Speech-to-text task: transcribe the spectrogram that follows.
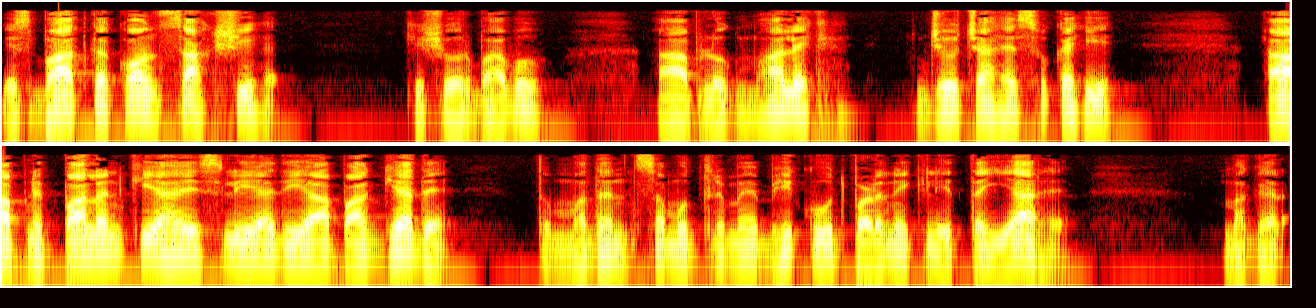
इस बात का कौन साक्षी है? किशोर बाबू, आप लोग मालिक हैं, जो चाहे सो कहिए। आपने पालन किया है, इसलिए यदि आप आज्ञा दें तो मदन समुद्र में भी कूद पड़ने के लिए तैयार है, मगर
